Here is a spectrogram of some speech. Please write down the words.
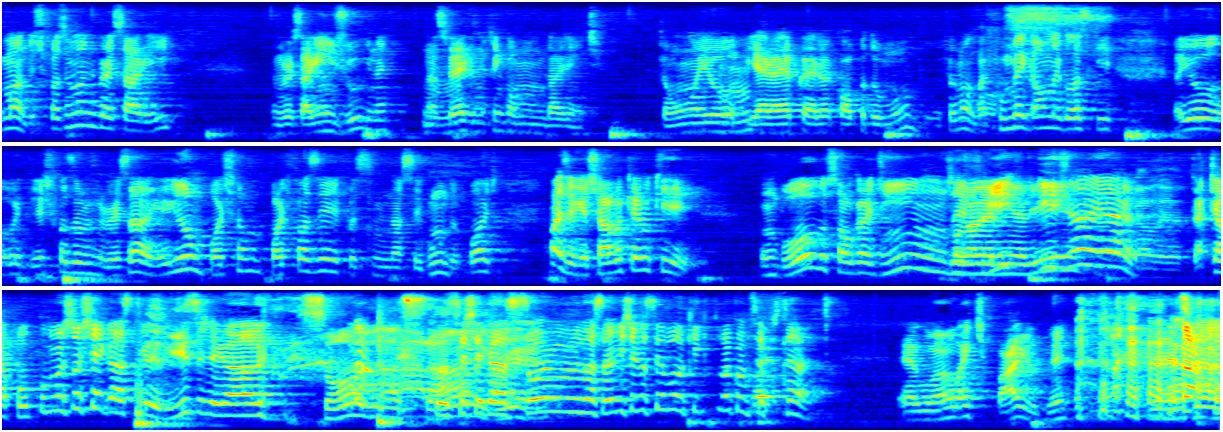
mano, deixa eu fazer meu aniversário aí. Aniversário é em julho, né? Nas Uhum. férias não tem como mudar a gente. Então aí eu. Uhum. E era a época era a Copa do Mundo. Eu falei, mano, vai fumegar um negócio aqui. Aí eu, deixa eu fazer o aniversário. Ele, não, pode, pode fazer. Eu falei assim, na segunda? Pode. Mas ele achava que era o quê? Um bolo, salgadinho, um Uma galerinha refri ali. e já era. Galera. Daqui a pouco começou a chegar as treliças, chegar. Som, iluminação. Quando você chegar a iluminação, e chega assim, o que, que vai acontecer? Falei assim, ah, é Luan White Party, né? É, foi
